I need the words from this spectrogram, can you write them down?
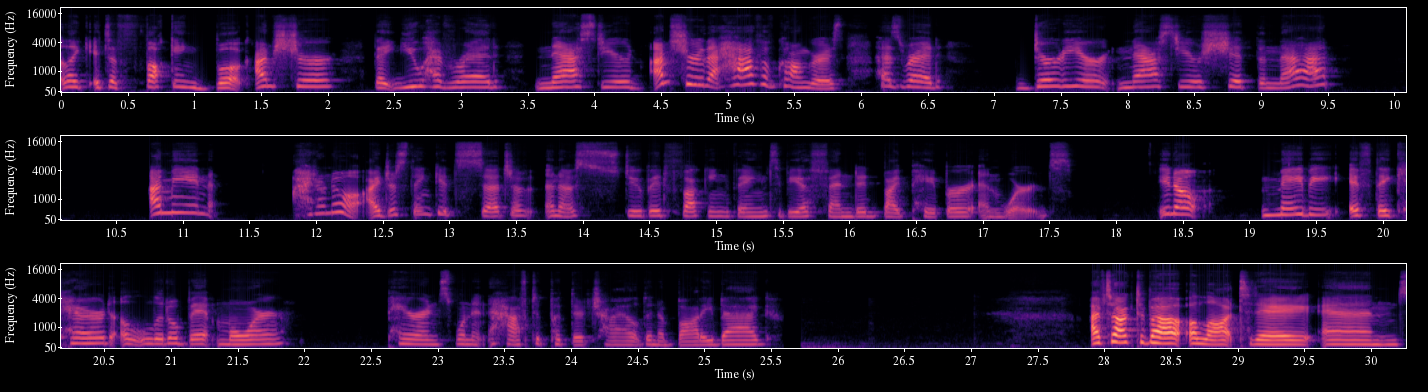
Like it's a fucking book. I'm sure that you have read nastier. I'm sure that half of Congress has read dirtier, nastier shit than that. I mean, I don't know. I just think it's such a, an, a stupid fucking thing to be offended by paper and words. You know, maybe if they cared a little bit more, parents wouldn't have to put their child in a body bag. I've talked about a lot today, and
